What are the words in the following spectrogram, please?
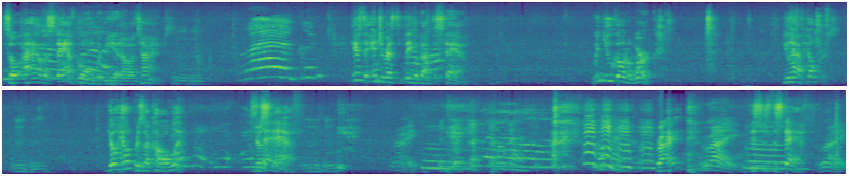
So I have a staff going with me at all times. Here's the interesting thing about the staff. When you go to work, you have helpers. Mm-hmm. Your helpers are called what? Your staff. Mm-hmm. Right. Mm-hmm. Right? Right. This is the staff. Right.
